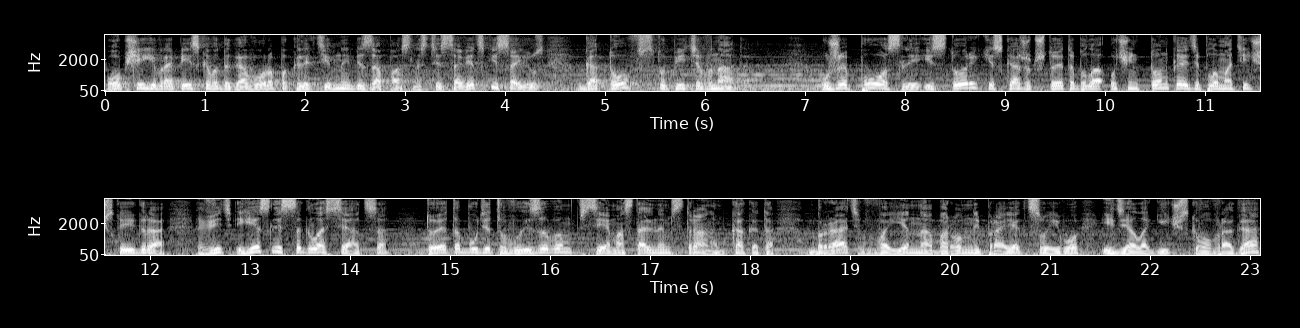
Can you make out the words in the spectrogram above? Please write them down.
общеевропейского договора по коллективной безопасности, Советский Союз готов вступить в НАТО. Уже после историки скажут, что это была очень тонкая дипломатическая игра. Ведь если согласятся, то это будет вызовом всем остальным странам. Как это? Брать в военно-оборонный проект своего идеологического врага?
